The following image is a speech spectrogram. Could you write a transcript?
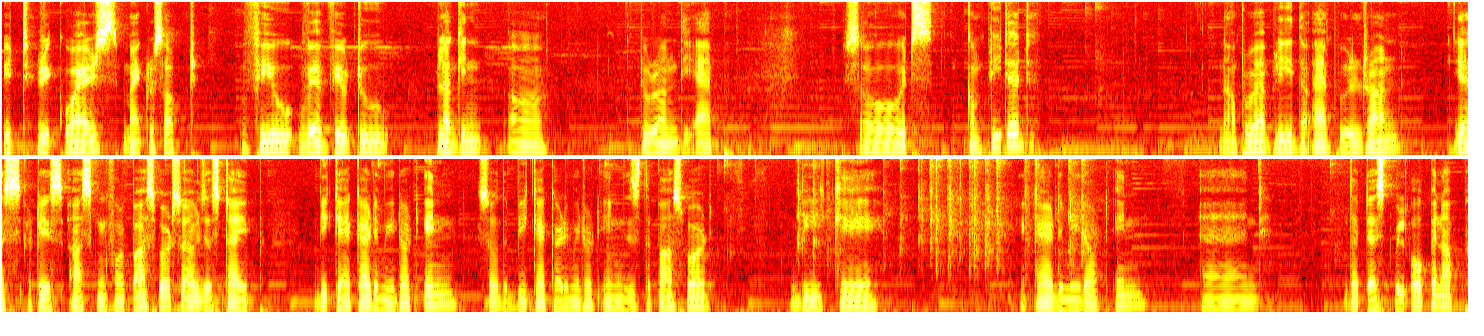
it requires Microsoft View WebView 2 plugin uh, to run the app. So it's completed now probably the app will run. Yes it is asking for password so I'll just type bkacademy.in so the bkacademy.in is the password. bkacademy.in and the test will open up.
